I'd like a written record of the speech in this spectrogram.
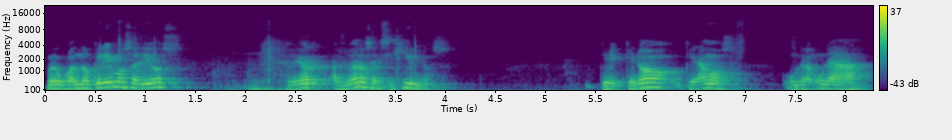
Bueno, cuando queremos a Dios, Señor, ayúdanos a exigirnos. Que, no queramos una, una,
